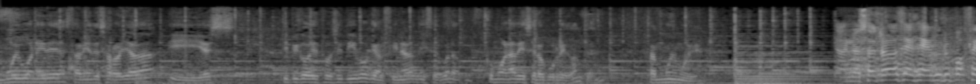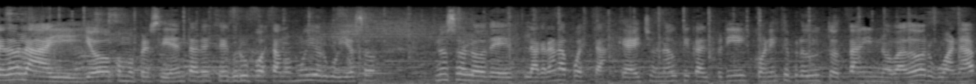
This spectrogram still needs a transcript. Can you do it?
Muy buena idea, está bien desarrollada y es típico dispositivo que al final dice, bueno, como a nadie se le ha ocurrido antes. Está muy, muy bien. Nosotros desde el Grupo Fedola y yo como presidenta de este grupo estamos muy orgullosos no solo de la gran apuesta que ha hecho Nautical Pris con este producto tan innovador, OneUp,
